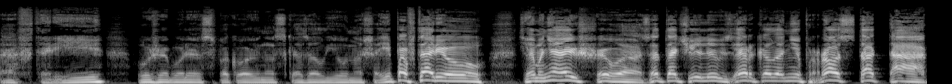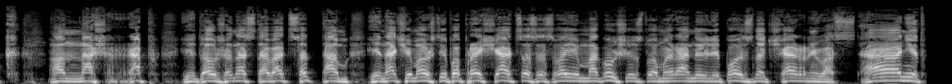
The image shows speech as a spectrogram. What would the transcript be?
«Повтори», — уже более спокойно сказал юноша, — «и повторю, темнейшего заточили в зеркало не просто так. Он наш раб и должен оставаться там, иначе можете попрощаться со своим могуществом, и рано или поздно чернь восстанет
